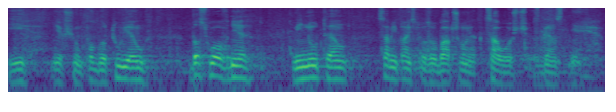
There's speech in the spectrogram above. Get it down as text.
i niech się pogotuje dosłownie minutę. Sami Państwo zobaczą, jak całość zgęstnieje.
